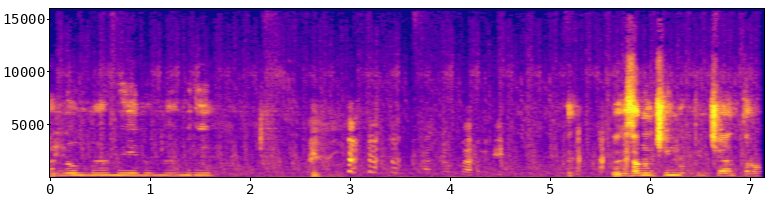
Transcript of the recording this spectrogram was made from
Ah, no mames, no mames. Es que son un chingo, pinche antro.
